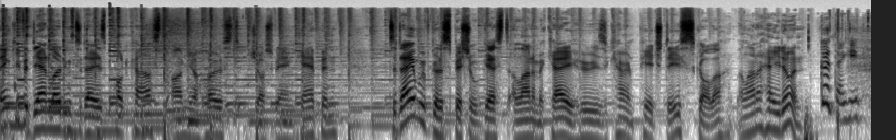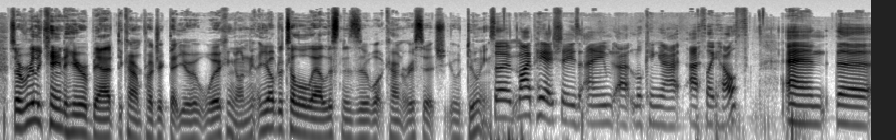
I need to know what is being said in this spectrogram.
Thank you for downloading today's podcast. I'm your host, Josh Van Kampen. Today we've got a special guest, Alannah McKay, who is a current PhD scholar. Alannah, how are you doing? Good, thank you. So, really keen to hear about the current project that you're working on. Are you able to tell all our listeners uh, what current research you're doing? So, my PhD is aimed at looking at athlete health and the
